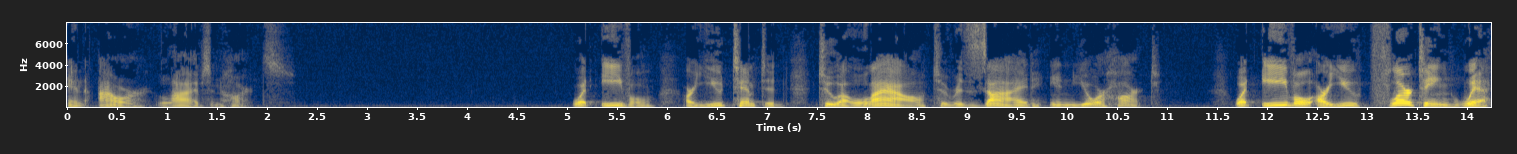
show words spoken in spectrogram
in our lives and hearts. What evil are you tempted to allow to reside in your heart? What evil are you flirting with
